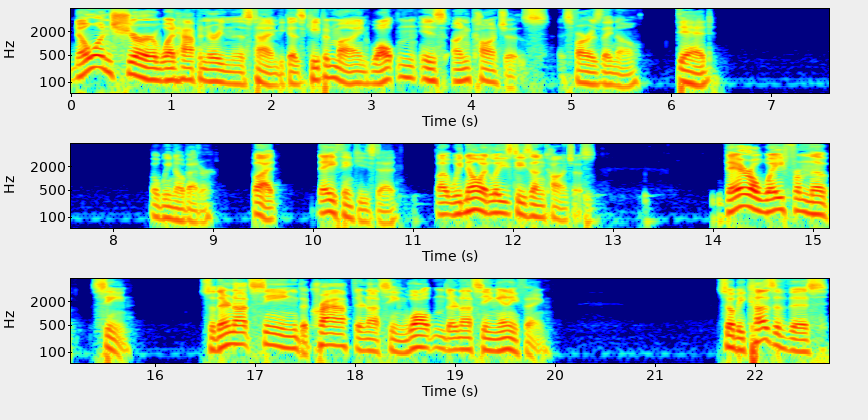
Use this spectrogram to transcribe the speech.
No one's sure what happened during this time because keep in mind, Walton is unconscious as far as they know, dead. But we know better. But they think he's dead. But we know at least he's unconscious. They're away from the scene. So they're not seeing the craft, they're not seeing Walton, they're not seeing anything. So because of this,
